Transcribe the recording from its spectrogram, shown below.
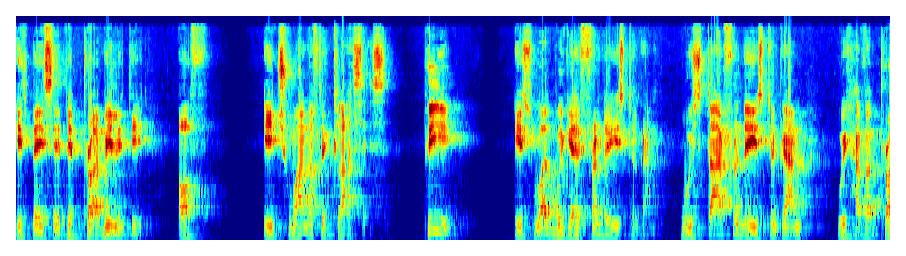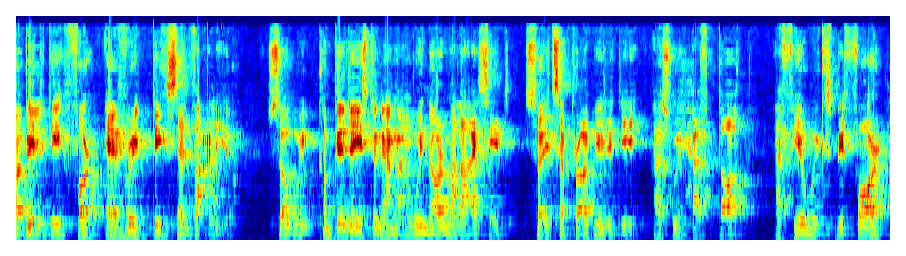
is basically the probability of each one of the classes. P is what we get from the histogram. We start from the histogram, we have a probability for every pixel value. So we compute the histogram and we normalize it. So it's a probability as we have taught a few weeks before.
